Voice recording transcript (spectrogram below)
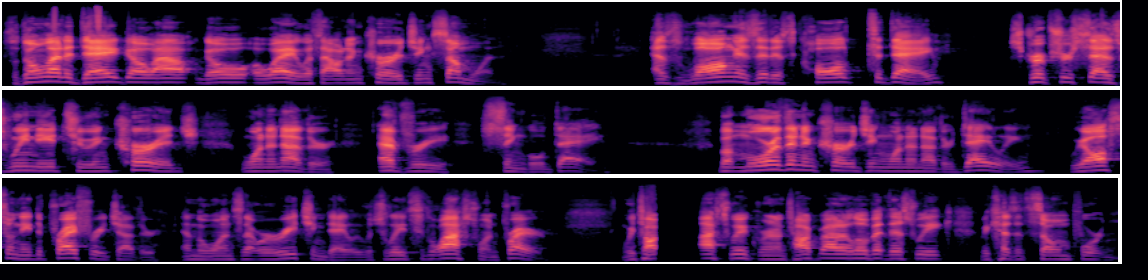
So don't let a day go out go away without encouraging someone. As long as it is called today, scripture says we need to encourage one another every single day. But more than encouraging one another daily, we also need to pray for each other and the ones that we're reaching daily, which leads to the last one prayer. We talked last week. We're going to talk about it a little bit this week because it's so important.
